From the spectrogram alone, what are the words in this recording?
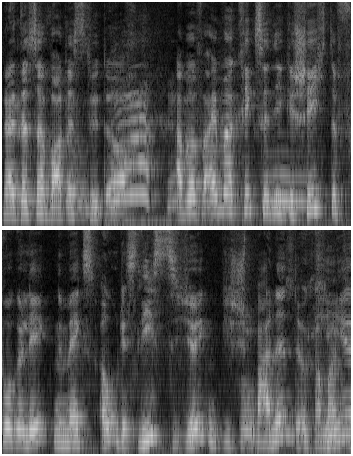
Ja, das erwartest du doch. Aber auf einmal kriegst du die Geschichte vorgelegt und du merkst, oh, das liest sich irgendwie spannend. Okay,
